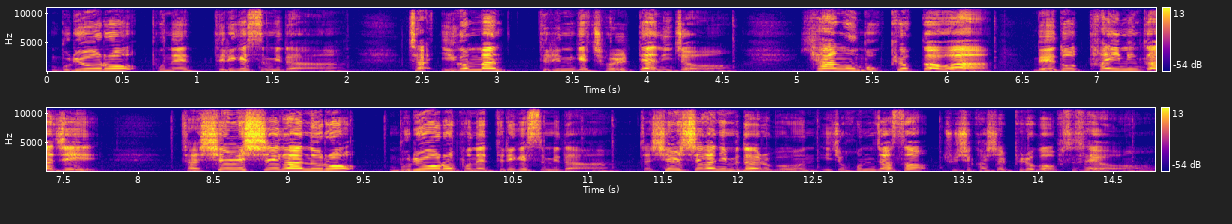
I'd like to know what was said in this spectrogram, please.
무료로 보내드리겠습니다. 자 이것만 드리는 게 절대 아니죠. 향후 목표가와 매도 타이밍까지 자 실시간으로 무료로 보내드리겠습니다. 자 실시간입니다, 여러분. 이제 혼자서 주식하실 필요가 없으세요.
